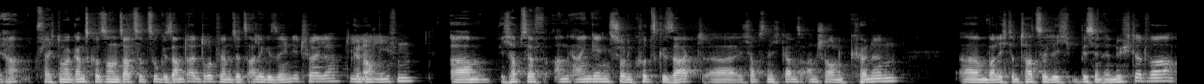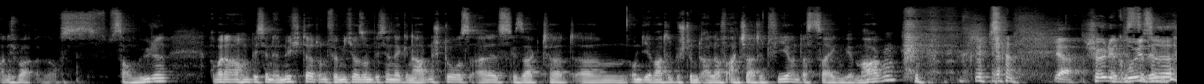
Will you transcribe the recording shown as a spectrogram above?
Ja, vielleicht nochmal ganz kurz noch einen Satz dazu. Gesamteindruck, wir haben es jetzt alle gesehen, die Trailer, die genau. liefen. Ähm, ich habe es ja eingangs schon kurz gesagt, äh, ich habe es nicht ganz anschauen können, ähm, weil ich dann tatsächlich ein bisschen ernüchtert war. Und ich war auch saumüde, aber dann auch ein bisschen ernüchtert. Und für mich war so ein bisschen der Gnadenstoß, als gesagt hat, ähm, und ihr wartet bestimmt alle auf Uncharted 4 und das zeigen wir morgen. ja, schöne Grüße.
